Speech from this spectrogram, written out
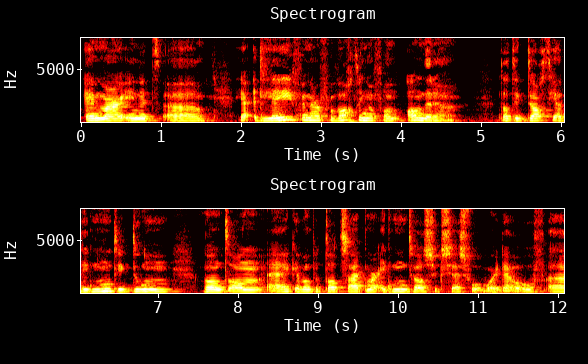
En maar in het, uh, ja, het leven naar verwachtingen van anderen. Dat ik dacht, ja, dit moet ik doen. Want dan, eh, ik heb een patatzaak, maar ik moet wel succesvol worden. Of uh,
